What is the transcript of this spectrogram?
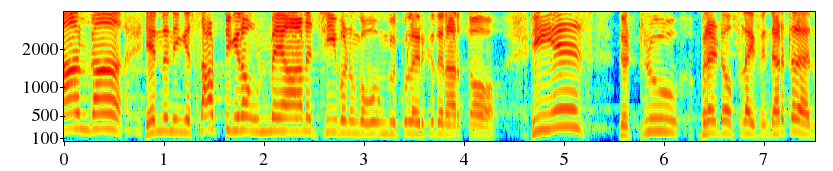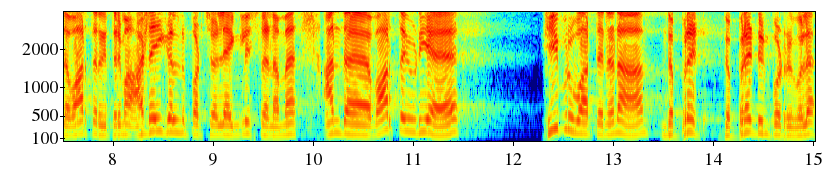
நான் தான். என்ன நீங்க சாப்பிட்டீங்கன்னா உண்மையான ஜீவன் உங்க உங்களுக்குள்ள இருக்குதுன்னு அர்த்தம். He is the true bread of life இந்த இடத்துல இந்த வார்த்தை இருக்கு தெரியுமா? அடைகள்னு படிச்சோம் இல்லையா இங்கிலீஷ்ல நம்ம? அந்த வார்த்தையுடைய ஹீப்ரு வார்த்தை என்னன்னா இந்த பிரெட் இந்த பிரெட்னு போட்டுருங்கல்ல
